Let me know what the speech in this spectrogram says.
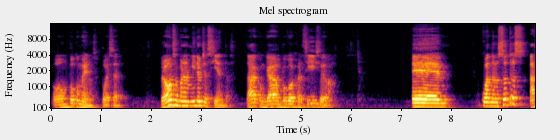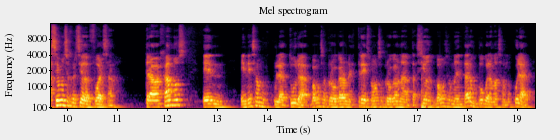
O un poco menos, puede ser. Pero vamos a poner 1800, ¿está? Con que haga un poco de ejercicio y demás. Eh, cuando nosotros hacemos ejercicio de fuerza, trabajamos en, en esa musculatura, vamos a provocar un estrés, vamos a provocar una adaptación, vamos a aumentar un poco la masa muscular.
